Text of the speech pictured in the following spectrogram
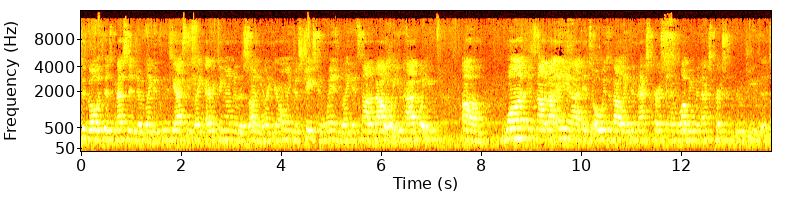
to go with his message of like Ecclesiastes, like everything under the sun. You're like you're only just chasing wind. Like it's not about what you have, what you um, want. It's not about any of that. It's always about like the next person and loving the next person through Jesus.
